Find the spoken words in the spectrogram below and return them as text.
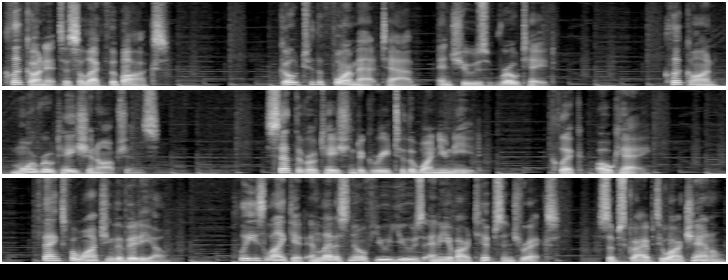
Click on it to select the box. Go to the Format tab and choose Rotate. Click on More Rotation Options. Set the rotation degree to the one you need. Click OK. Thanks for watching the video. Please like it and let us know if you use any of our tips and tricks. Subscribe to our channel.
